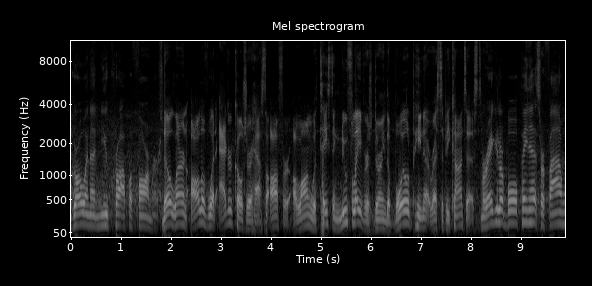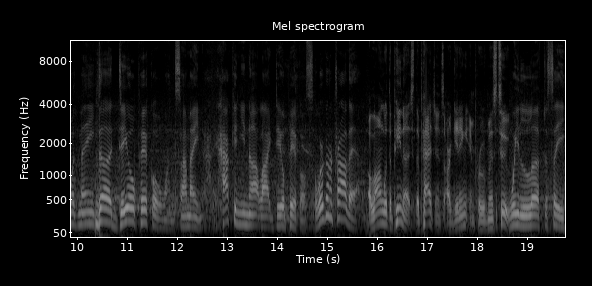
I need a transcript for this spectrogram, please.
growing a new crop of farmers. They'll learn all of what agriculture has to offer, along with tasting new flavors during the boiled peanut recipe contest. Regular boiled peanuts are fine with me. The dill pickle ones, I mean, how can you not like dill pickles? We're going to try that. Along with the peanuts, the pageants are getting improvements too. We love to see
